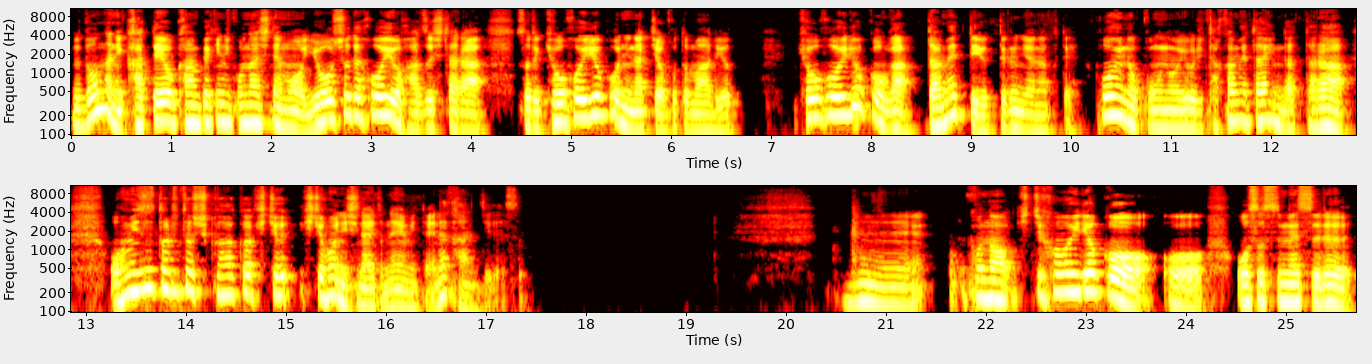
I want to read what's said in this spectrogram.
どんなに家庭を完璧にこなしても、要所で方位を外したら、それ強方位旅行になっちゃうこともあるよ。強方位旅行がダメって言ってるんじゃなくて、方位の効能より高めたいんだったら、お水取りと宿泊は基地基地方位にしないとね、みたいな感じです。ねこの基地方位旅行をおすすめする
